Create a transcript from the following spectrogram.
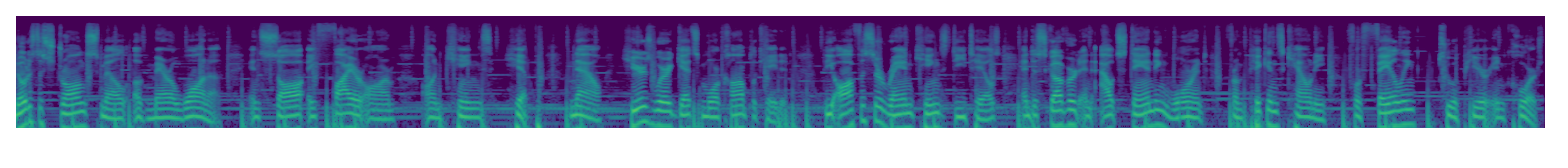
noticed a strong smell of marijuana and saw a firearm on King's hip. Now, here's where it gets more complicated. The officer ran King's details and discovered an outstanding warrant from Pickens County for failing to appear in court.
